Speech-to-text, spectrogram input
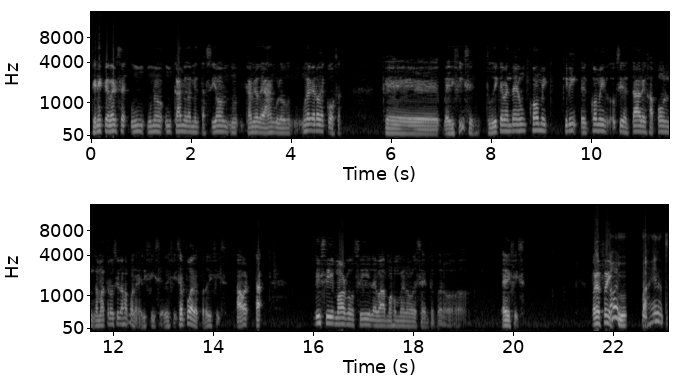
Tiene que verse un, un cambio de ambientación, un cambio de ángulo, un reguero de cosas que es difícil. Tú di que vender un cómic, el cómic occidental en Japón, nada más traducido a japonés, es difícil, es difícil. Se puede, pero es difícil. Ahora, está, DC Marvel sí le va más o menos decente, pero es difícil. Pero en fin. Imagínate.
